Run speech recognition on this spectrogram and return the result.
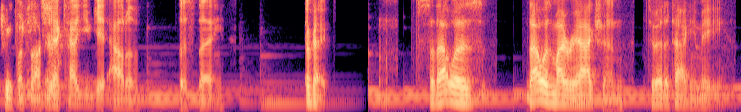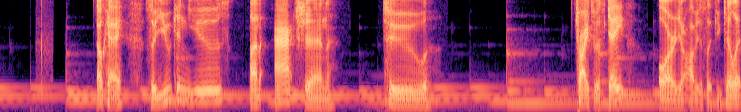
Cheeky Let me fucker. check how you get out of this thing. Okay. So that was that was my reaction to it attacking me. Okay, so you can use an action to try to escape, or you know, obviously, if you kill it,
